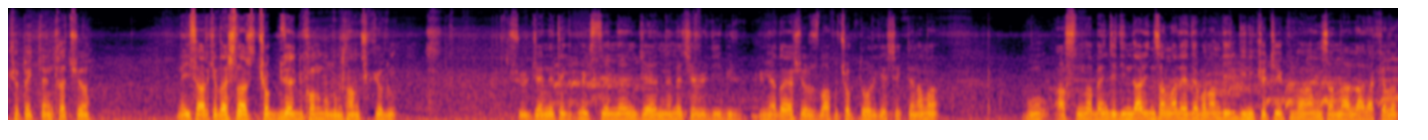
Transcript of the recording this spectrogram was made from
köpekten kaçıyor. Neyse arkadaşlar çok güzel bir konu buldum tam çıkıyordum. Şu cennete gitmek isteyenlerin cehenneme çevirdiği bir dünyada yaşıyoruz lafı çok doğru gerçekten ama bu aslında bence dindar insanlara hedef olan değil dini kötüye kullanan insanlarla alakalı.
